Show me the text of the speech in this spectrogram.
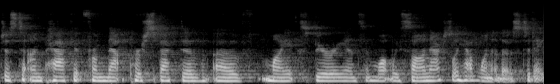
just to unpack it from that perspective of my experience and what we saw, and actually have one of those today.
